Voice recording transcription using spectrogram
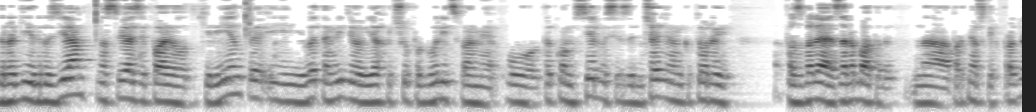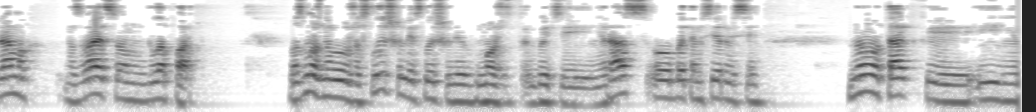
дорогие друзья! На связи Павел Кириенко и в этом видео я хочу поговорить с вами о таком сервисе замечательном, который позволяет зарабатывать на партнерских программах. Называется он Glopart. Возможно, вы уже слышали, слышали, может быть, и не раз об этом сервисе, но так и, и не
